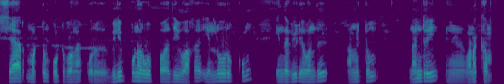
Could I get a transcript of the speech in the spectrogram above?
ஷேர் மட்டும் போட்டு போங்க. ஒரு விழிப்புணர்வு பதிவாக எல்லோருக்கும் இந்த வீடியோ வந்து அமைட்டும் நன்றி வணக்கம்.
